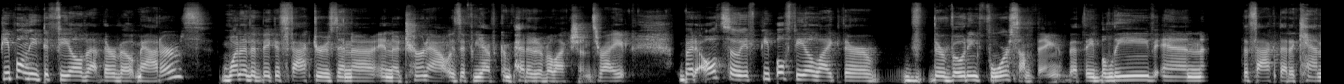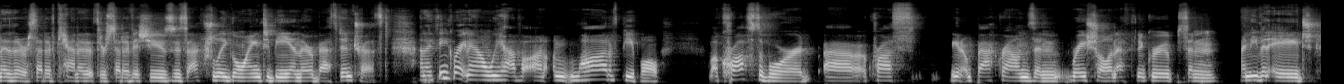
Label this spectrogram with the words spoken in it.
people need to feel that their vote matters. One of the biggest factors in a, in a turnout is if we have competitive elections, right? But also if people feel like they're, they're voting for something, that they believe in the fact that a candidate or set of candidates or set of issues is actually going to be in their best interest. And I think right now we have a, a lot of people across the board, uh, across you know backgrounds and racial and ethnic groups and and even age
